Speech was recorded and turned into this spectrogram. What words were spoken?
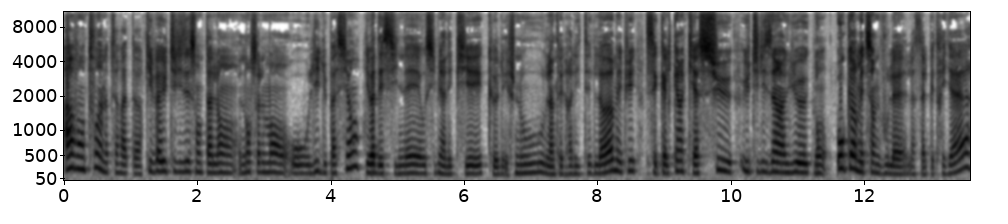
avant tout un observateur qui va utiliser son talent non seulement au lit du patient, il va dessiner aussi bien les pieds, que les genoux, l'intégralité de l'homme. Et puis, c'est quelqu'un qui a su utiliser un lieu dont aucun médecin ne voulait, la salle pétrière,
